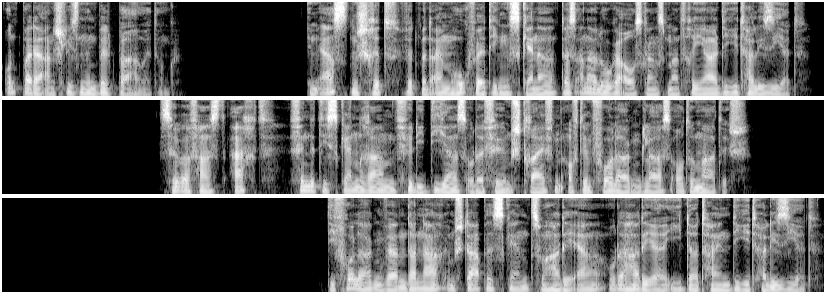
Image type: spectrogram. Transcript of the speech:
und bei der anschließenden Bildbearbeitung. Im ersten Schritt wird mit einem hochwertigen Scanner das analoge Ausgangsmaterial digitalisiert. Silverfast 8 findet die Scanrahmen für die Dias oder Filmstreifen auf dem Vorlagenglas automatisch. Die Vorlagen werden danach im Stapelscan zu HDR- oder HDRI-Dateien digitalisiert.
